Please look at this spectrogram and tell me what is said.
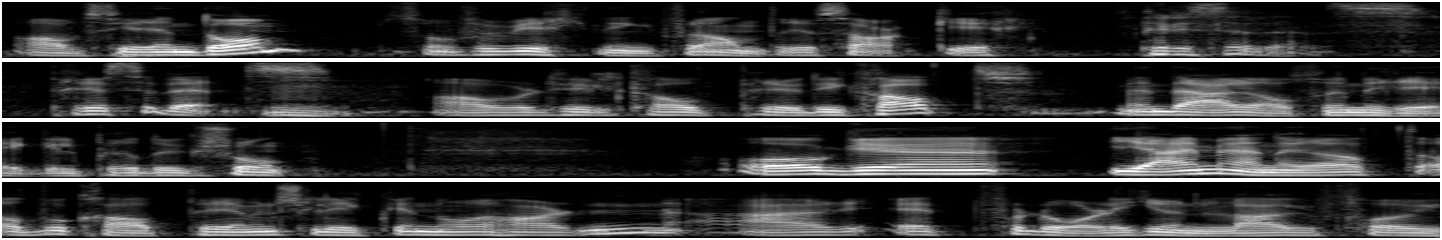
avsier en dom som får virkning for andre saker. Presedens. Presedens. Mm. Av og til kalt prejudikat, men det er altså en regelproduksjon. Og eh, jeg mener at advokatpremien slik vi nå har den, er et for dårlig grunnlag for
